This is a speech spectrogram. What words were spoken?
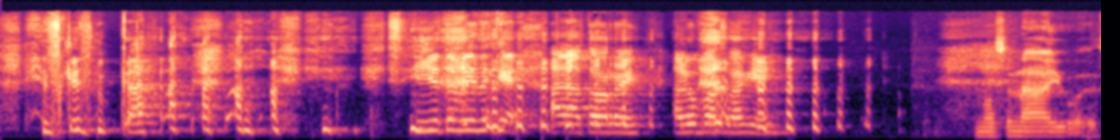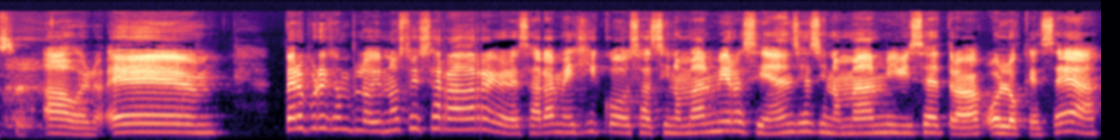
Es que su cara. Sí, yo también dije, a la torre, algo pasó aquí. No sé nada yo de eso. Ah, bueno. eh, pero, por ejemplo, yo no estoy cerrada a regresar a México. O sea, si no me dan mi residencia, si no me dan mi visa de trabajo o lo que sea,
